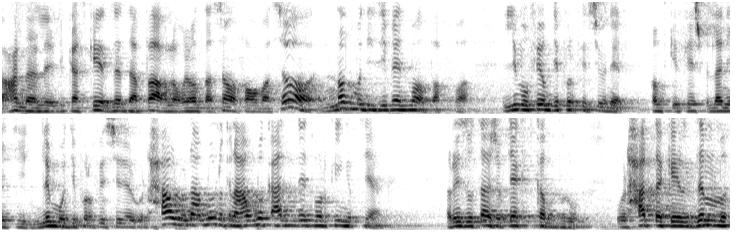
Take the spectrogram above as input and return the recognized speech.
عندنا les casquettes زاد à part l'orientation formation ننظموا des événements parfois نلموا فيهم des professionnels. فهمت كيفاش في l'ANETI نلموا des professionnels ونحاولوا نعملوا لك نعاونوك على ال networking بتاعك. ال réseautage بتاعك تكبروا وحتى كي يلزم إن-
